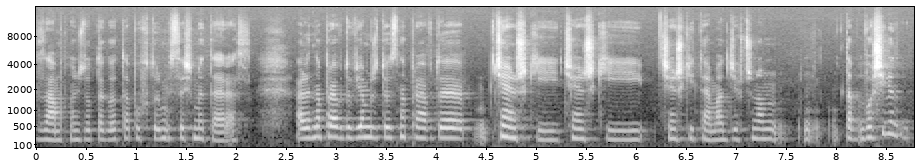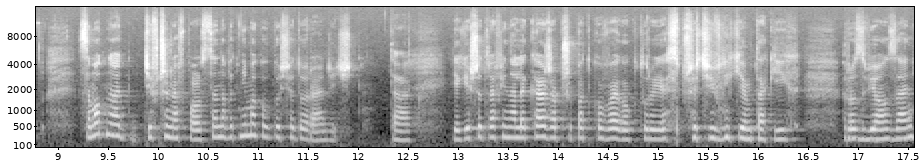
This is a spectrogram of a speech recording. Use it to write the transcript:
zamknąć do tego etapu, w którym jesteśmy teraz. Ale naprawdę wiem, że to jest naprawdę ciężki, ciężki, ciężki temat. Dziewczynom, ta, właściwie samotna dziewczyna w Polsce nawet nie ma kogo się doradzić. Tak. Jak jeszcze trafi na lekarza przypadkowego, który jest przeciwnikiem takich rozwiązań,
